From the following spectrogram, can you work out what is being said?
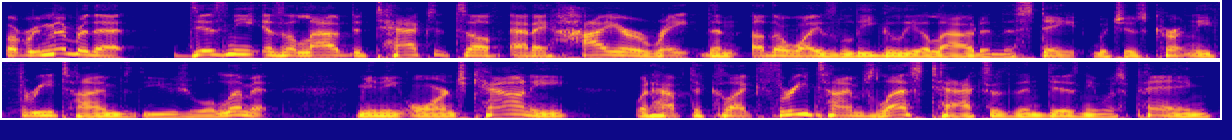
But remember that Disney is allowed to tax itself at a higher rate than otherwise legally allowed in the state, which is currently three times the usual limit, meaning Orange County would have to collect three times less taxes than Disney was paying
